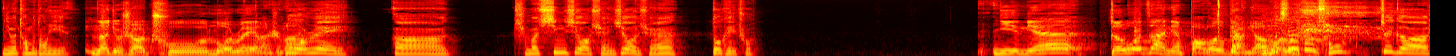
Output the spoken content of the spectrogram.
你们同不同意？那就是要出洛瑞了，是吗？洛瑞，呃，什么新秀、选秀权都可以出。你连德罗赞、连保罗都不要，你要我们现洛瑞在从这个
